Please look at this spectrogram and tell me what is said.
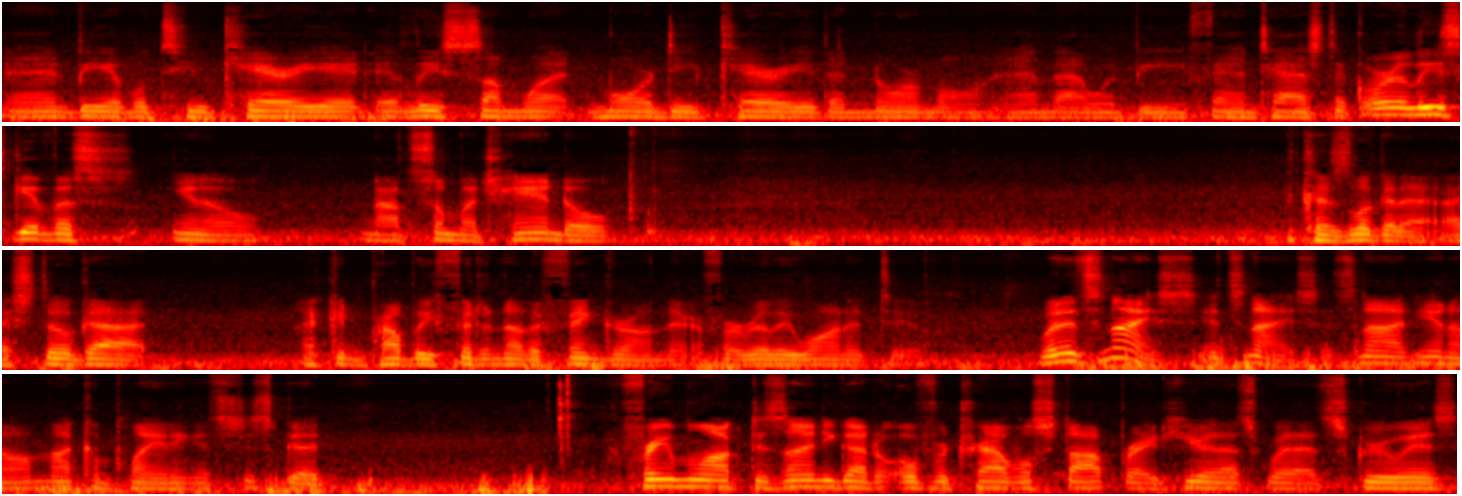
and be able to carry it at least somewhat more deep carry than normal and that would be fantastic. Or at least give us you know not so much handle. Because look at that I still got I could probably fit another finger on there if I really wanted to. But it's nice it's nice. It's not you know I'm not complaining it's just good frame lock design you got an over travel stop right here that's where that screw is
